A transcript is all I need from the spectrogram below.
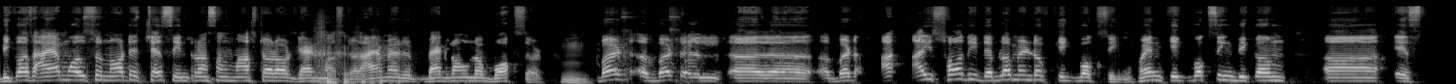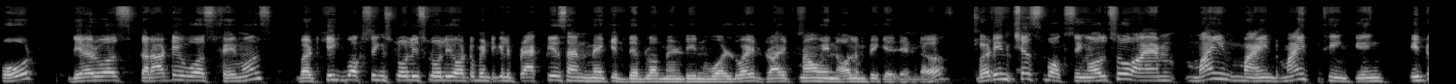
because I am also not a chess international master or grandmaster. I am a background of boxer. Mm. But uh, but uh, uh, but I, I, saw the development of kickboxing when kickboxing become uh, a sport. There was karate was famous, but kickboxing slowly slowly automatically practice and make it development in worldwide right now in Olympic agenda. But in chess boxing also, I am my mind my thinking it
